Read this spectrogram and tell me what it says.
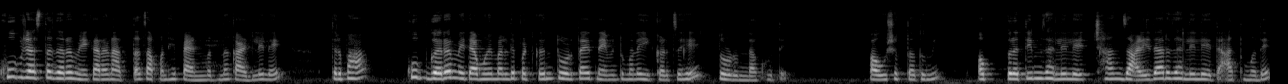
खूप जास्त गरम आहे कारण आत्ताच आपण हे पॅनमधनं काढलेलं आहे. तर पहा खूप गरम आहे त्यामुळे मला ते पटकन तोडता येत नाही. मी तुम्हाला इकडचं हे तोडून दाखवते. पाहू शकता तुम्ही? अप्रतिम झालेले आहेत छान जाळीदार झालेले आहेत आतमध्ये.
